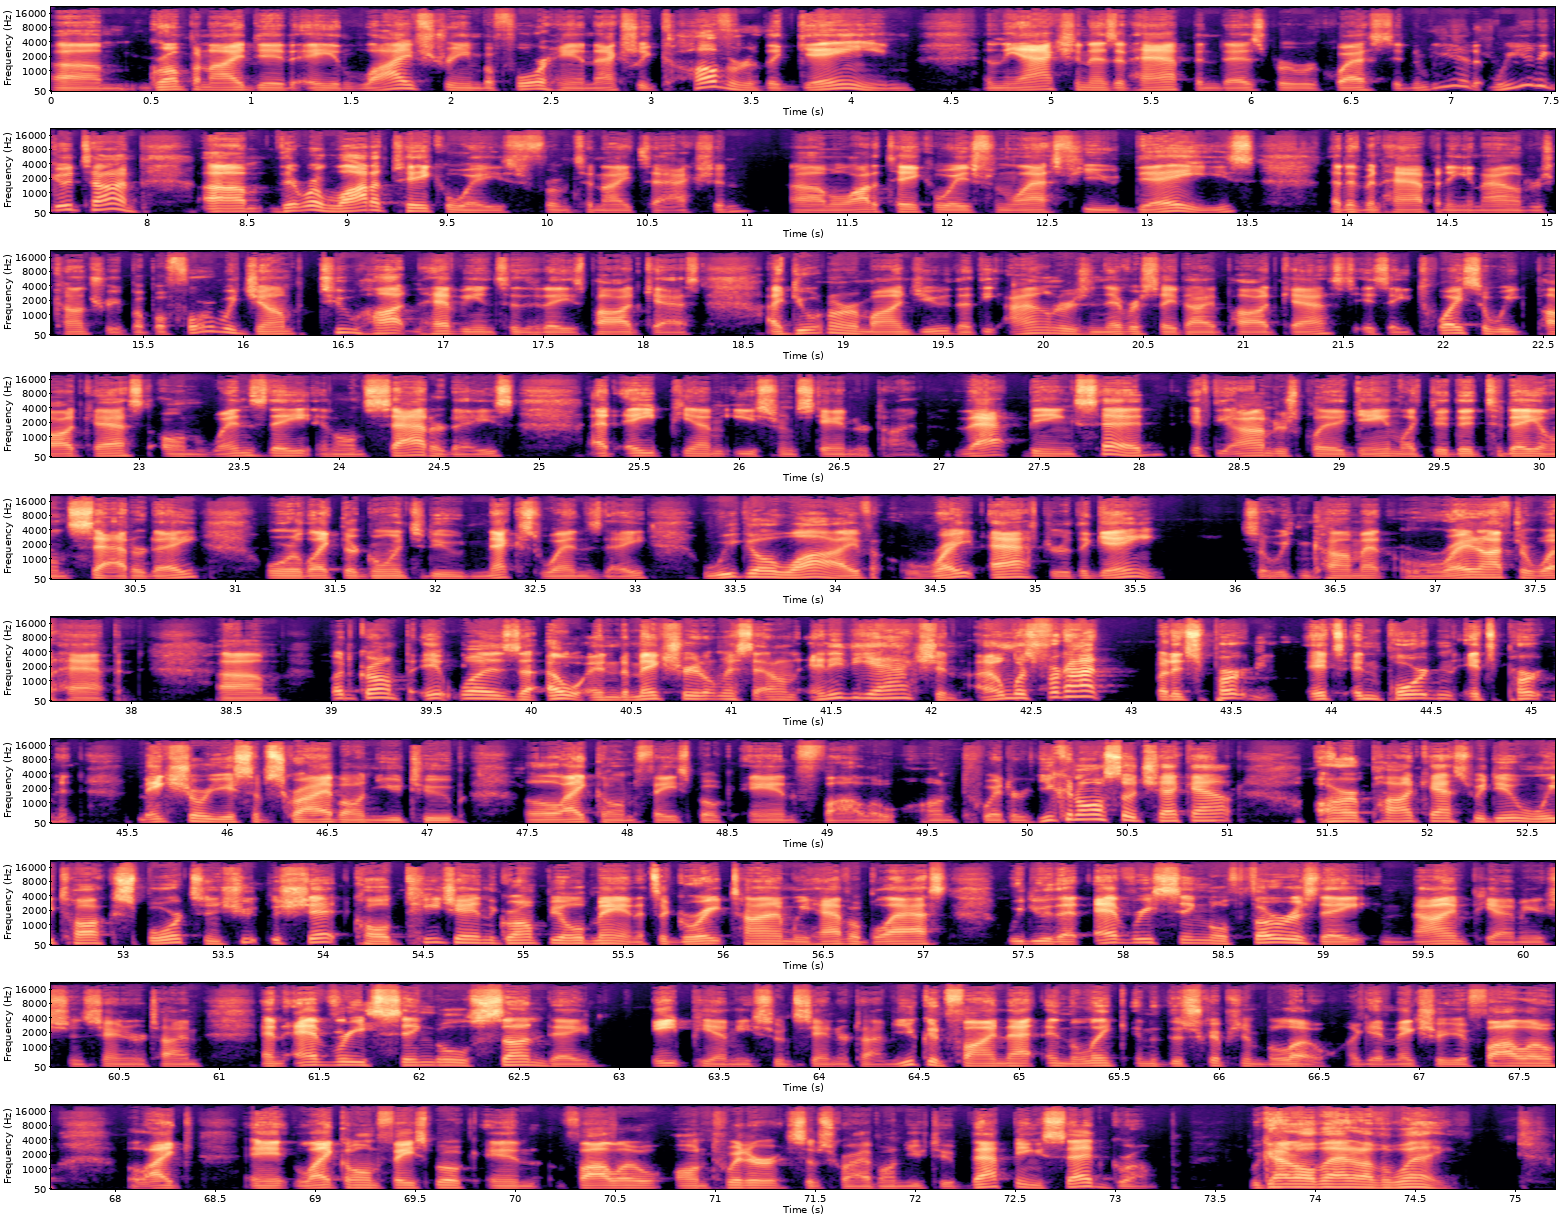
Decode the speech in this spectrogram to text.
Um, Grump and I did a live stream beforehand, actually cover the game and the action as it happened, as per requested, and we had we had a good time. Um, there were a lot of takeaways from tonight's action. Um, a lot of takeaways from the last few days that have been happening in Islanders country. But before we jump too hot and heavy into today's podcast, I do want to remind you that the Islanders Never Say Die podcast is a twice a week podcast on Wednesday and on Saturdays at 8 p.m. Eastern Standard Time. That being said, if the Islanders play a game like they did today on Saturday or like they're going to do next Wednesday, we go live right after the game so we can comment right after what happened. Um, but Grump, it was uh, oh, and to make sure you don't miss out on any of the action, I almost forgot, but it's pertinent. It's important. It's pertinent. Make sure you subscribe on YouTube, like on Facebook, and follow on Twitter. You can also check out our podcast we do when we talk sports and shoot the shit called TJ and the Grumpy Old Man. It's a great time. We have a blast. We do that every single Thursday, 9 p.m. Eastern Standard Time, and every single Sunday 8 p.m. Eastern Standard Time. You can find that in the link in the description below. Again, make sure you follow, like, and like on Facebook and follow on Twitter, subscribe on YouTube. That being said, Grump, we got all that out of the way.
